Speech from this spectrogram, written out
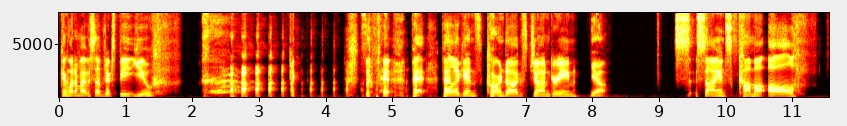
can one of my subjects be you? so pe- pe- pelicans, corn dogs, John Green, yeah. s- science, comma all.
